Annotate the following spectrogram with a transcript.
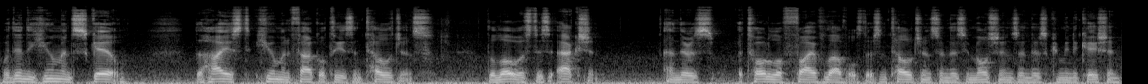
within the human scale, the highest human faculty is intelligence, the lowest is action and there's a total of five levels. There's intelligence, and there's emotions, and there's communication.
